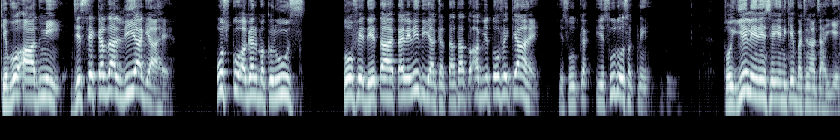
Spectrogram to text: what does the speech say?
کہ وہ آدمی جس سے قرضہ لیا گیا ہے، اس کو اگر مقروض تحفے دیتا ہے پہلے نہیں دیا کرتا تھا تو اب یہ تحفے کیا ہیں؟ یہ سود کا یہ سود ہو سکتے ہیں۔ تو یہ لینے سے ان کے بچنا چاہیے۔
